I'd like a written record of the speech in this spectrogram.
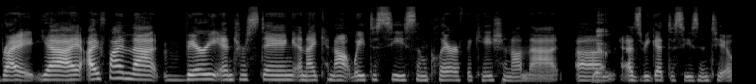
Right. Yeah, I, I, find that very interesting, and I cannot wait to see some clarification on that um, yeah. as we get to season two.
